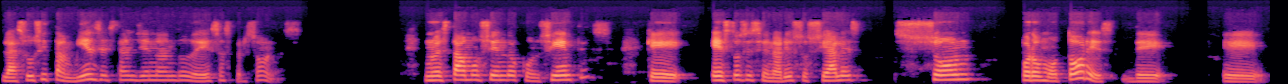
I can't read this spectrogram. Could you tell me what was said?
las UCI también se están llenando de esas personas. No estamos siendo conscientes que estos escenarios sociales son promotores de, eh,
